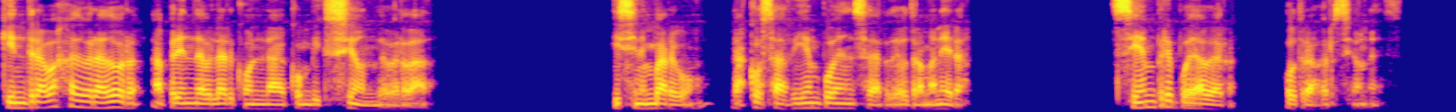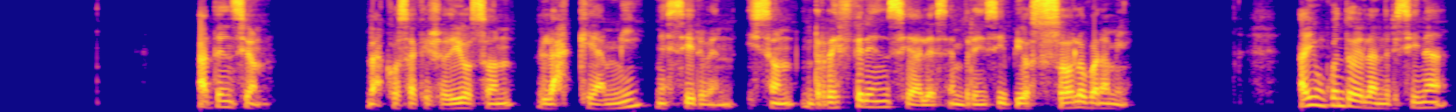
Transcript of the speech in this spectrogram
quien trabaja de orador aprende a hablar con la convicción de verdad. Y sin embargo, las cosas bien pueden ser de otra manera. Siempre puede haber otras versiones. Atención, las cosas que yo digo son las que a mí me sirven y son referenciales en principio solo para mí. Hay un cuento de la Andresina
